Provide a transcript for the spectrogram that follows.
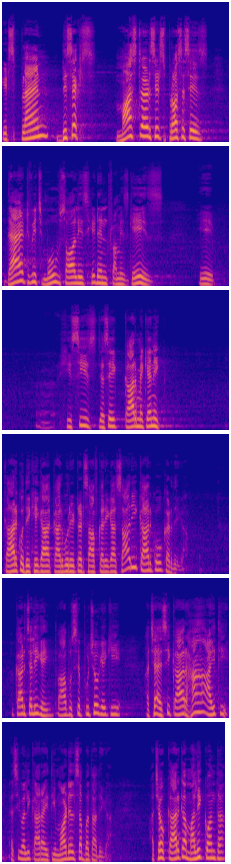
Its plan dissects, masters its processes. That which moves all is hidden from his gaze. ये ही सीज जैसे एक कार मैकेनिक कार को देखेगा कार्बोरेटर साफ करेगा सारी कार को कर देगा कार चली गई तो आप उससे पूछोगे कि अच्छा ऐसी कार हाँ हाँ आई थी, ऐसी वाली कार आई थी मॉडल सब बता देगा. अच्छा वो कार का मालिक कौन था?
